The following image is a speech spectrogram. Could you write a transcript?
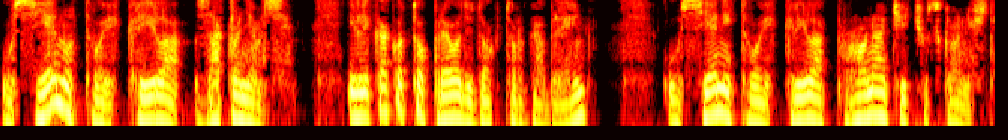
U sjenu tvojih krila zaklanjam se, ili kako to prevodi doktor Gablein, u sjeni tvojih krila pronaći ću sklonište.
